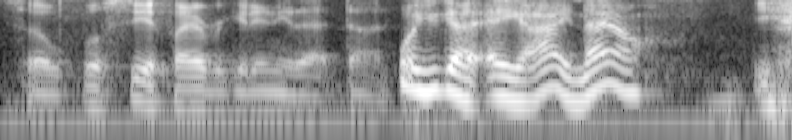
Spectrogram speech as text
So we'll see if I ever get any of that done. Well, you got AI now. Yeah.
